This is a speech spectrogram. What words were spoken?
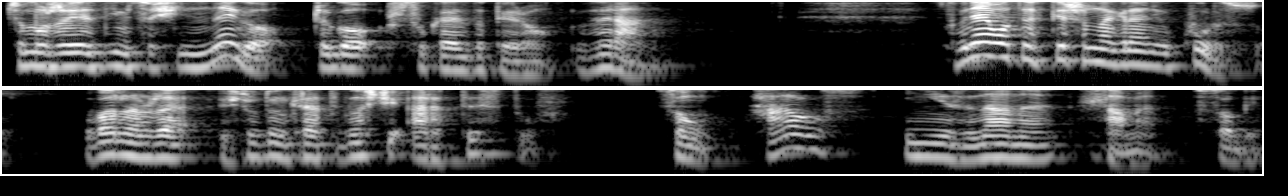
Czy może jest nim coś innego, czego sztuka jest dopiero wyrazem? Wspomniałem o tym w pierwszym nagraniu kursu. Uważam, że źródłem kreatywności artystów są chaos i nieznane same w sobie.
